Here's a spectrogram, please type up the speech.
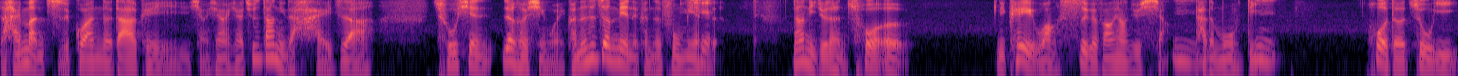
还蛮直观的，大家可以想象一下，就是当你的孩子啊出现任何行为，可能是正面的，可能是负面的，然后你觉得很错愕，你可以往四个方向去想他的目的。嗯。嗯获得注意，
